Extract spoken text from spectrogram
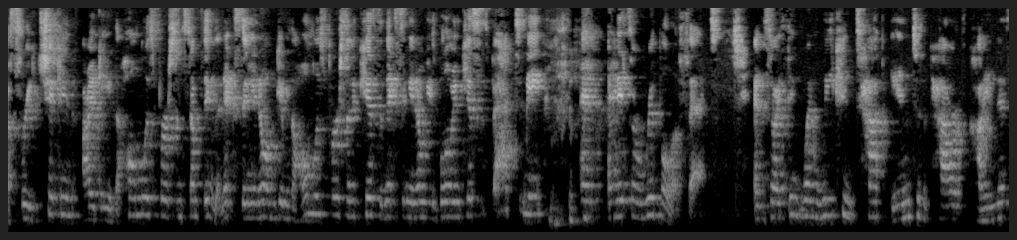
a free chicken. I gave the homeless person something. The next thing you know, I'm giving the homeless person a kiss. The next thing you know, he's blowing kisses back to me. and, and it's a ripple effect. And so I think when we can tap into the power of kindness,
